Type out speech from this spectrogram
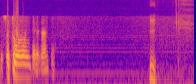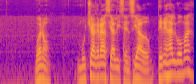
Eso estuvo muy interesante. Hmm. Bueno, muchas gracias, licenciado. ¿Tienes algo más?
